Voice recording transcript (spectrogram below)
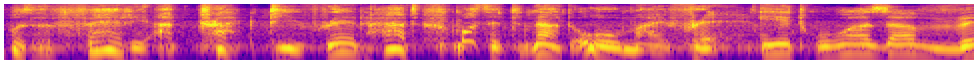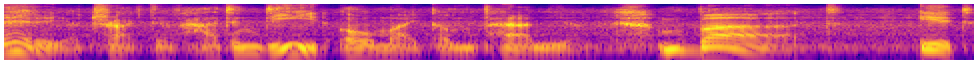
That was a very attractive red hat, was it not, oh my friend? It was a very attractive hat indeed, oh my companion. But it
